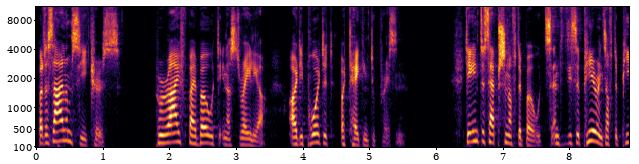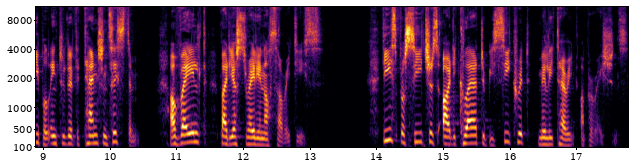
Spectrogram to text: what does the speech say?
But asylum seekers who arrive by boat in Australia are deported or taken to prison. The interception of the boats and the disappearance of the people into the detention system are veiled by the Australian authorities. These procedures are declared to be secret military operations.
